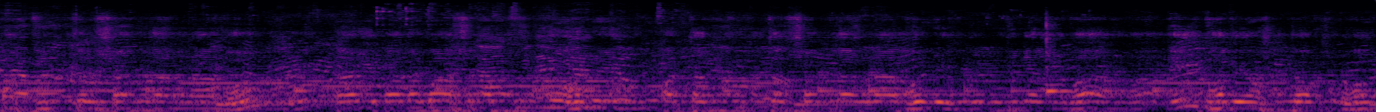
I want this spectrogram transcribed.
কথা পুত্র সন্তান লাভ হোক তার এই ভালোবাসা পূর্ণ হলে অর্থাৎ পুত্র সন্তান লাভ হলে তিনি আবার এইভাবে অষ্টম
